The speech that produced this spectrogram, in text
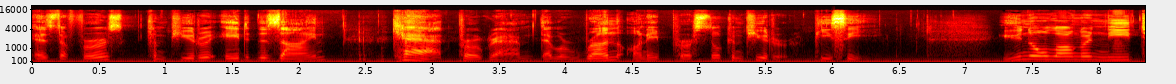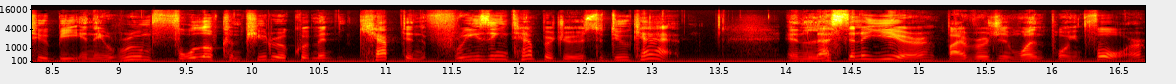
as the first computer aided design CAD program that would run on a personal computer, PC. You no longer need to be in a room full of computer equipment kept in freezing temperatures to do CAD. In less than a year, by version 1.4,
